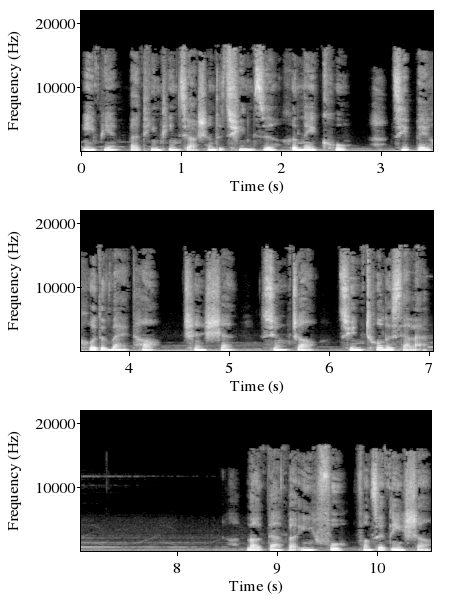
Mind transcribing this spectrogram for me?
一边把婷婷脚上的裙子和内裤及背后的外套、衬衫、胸罩全脱了下来。老大把衣服放在地上，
